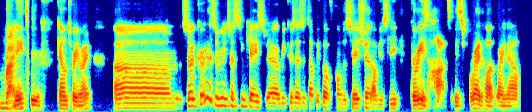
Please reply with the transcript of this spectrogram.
right native country, right? Um, so Korea is a really interesting case uh, because as a topic of conversation, obviously Korea is hot. It's red hot right now.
